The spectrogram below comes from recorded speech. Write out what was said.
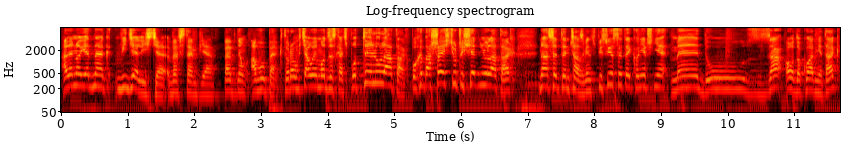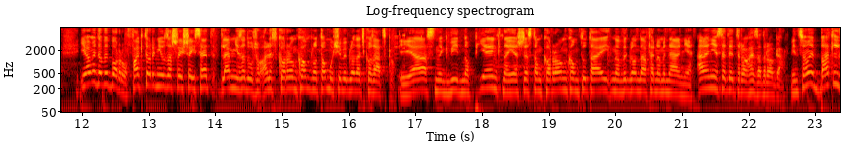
Ale no jednak widzieliście we wstępie pewną AWP, którą chciałem odzyskać po tylu latach, po chyba 6 czy 7 latach nadszedł ten czas, więc wpisuję sobie tutaj koniecznie Meduza, o dokładnie tak. I mamy do wyboru Factor New za 6600, dla mnie za dużo, ale z koronką, no to musi wyglądać kozacko. Jasny gwid, no piękna, jeszcze z tą koronką tutaj, no wygląda fenomenalnie, ale niestety trochę za droga. Więc mamy Battle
